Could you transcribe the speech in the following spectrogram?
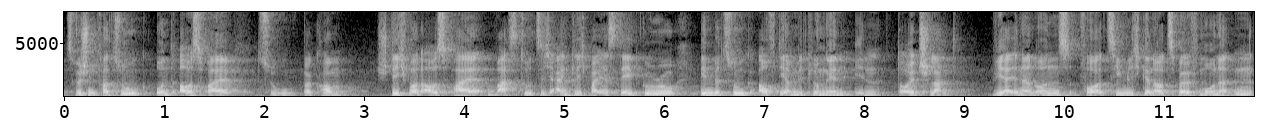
zwischen Verzug und Ausfall zu bekommen. Stichwort Ausfall, was tut sich eigentlich bei Estate Guru in Bezug auf die Ermittlungen in Deutschland? Wir erinnern uns, vor ziemlich genau zwölf Monaten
